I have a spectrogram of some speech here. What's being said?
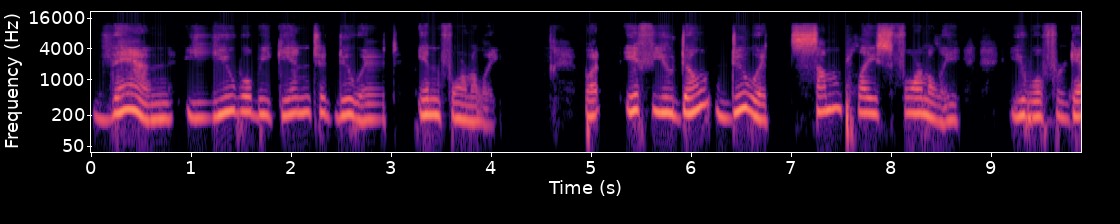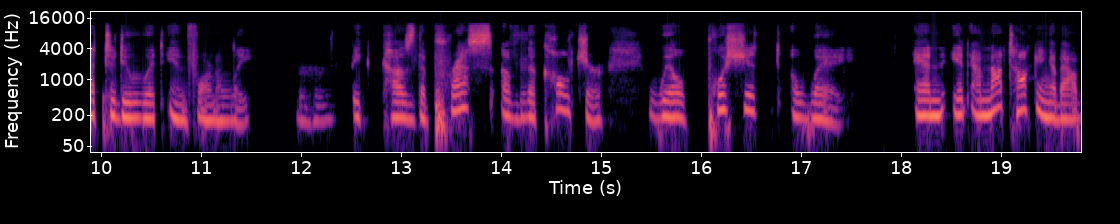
then you will begin to do it informally. But if you don't do it someplace formally, you will forget to do it informally. Mm-hmm. Because the press of the culture will push it away and it i'm not talking about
